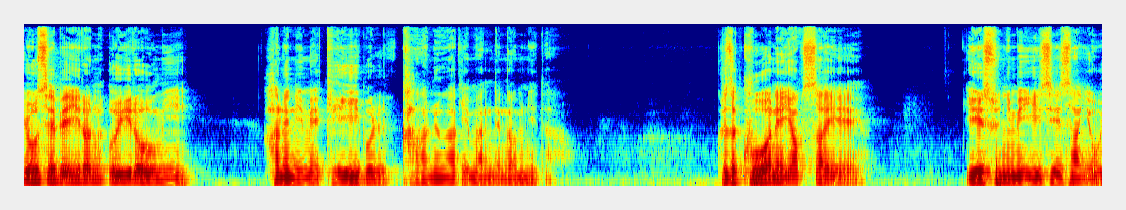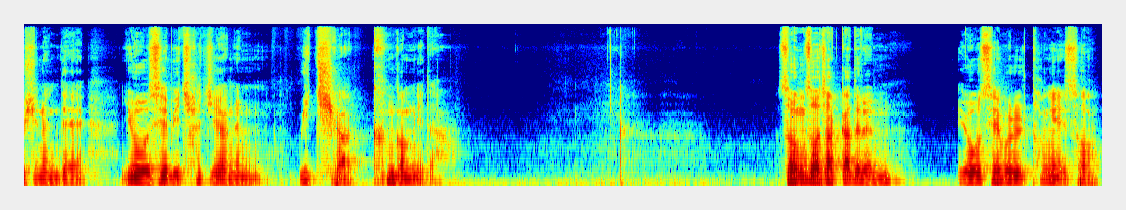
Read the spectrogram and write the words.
요셉의 이런 의로움이 하느님의 개입을 가능하게 만든 겁니다. 그래서 구원의 역사에 예수님이 이 세상에 오시는데 요셉이 차지하는 위치가 큰 겁니다. 성서 작가들은 요셉을 통해서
